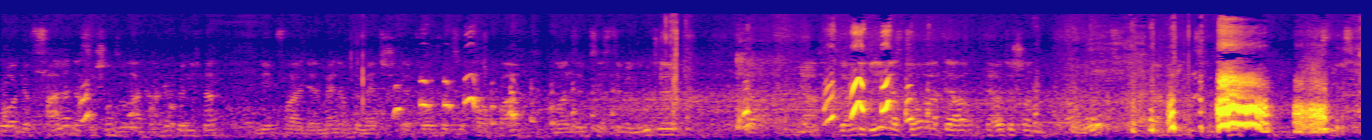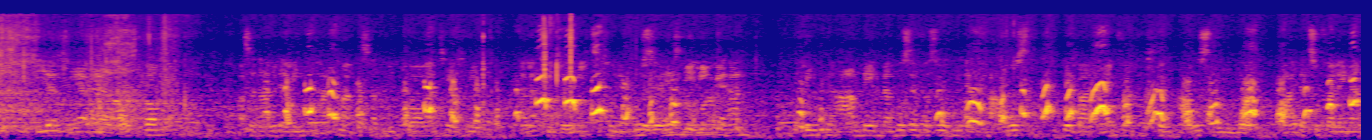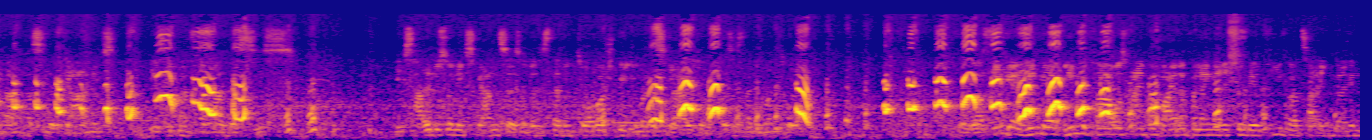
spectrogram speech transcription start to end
Finale, das sich schon so lange angekündigt hat. In dem Fall der Man of the Match, der Torschütze Pogba, 79. Minute. Ja, ja, wir haben jeden das Torwart, der, der heute schon gelobt. Das hat nicht nicht zu diskutieren, wer so nichts Ganzes. Und das ist dann im Torwartspiel immer das Gleiche. Das ist dann immer ein Tor. Und was Linke, linke, linke Faust, einfach weiter verlängern Richtung dem FIFA-Zeichen dahin.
